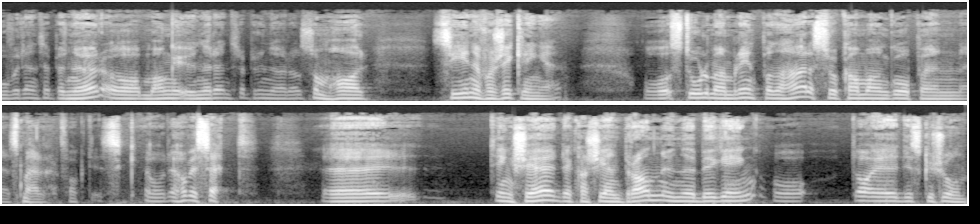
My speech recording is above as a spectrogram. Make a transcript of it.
hovedentreprenør og mange underentreprenører som har sine forsikringer. Og Stoler man blindt på det her, så kan man gå på en smell, faktisk. Og det har vi sett. Eh, ting skjer, det kan skje en brann under bygging, og da er det diskusjon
